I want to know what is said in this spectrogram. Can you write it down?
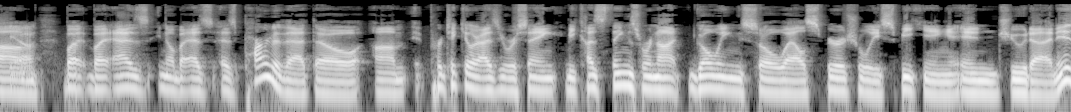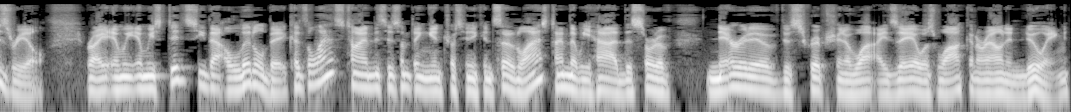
yeah. But but as you know, but as as part of that though, um, particular as you were saying, because things were not going so well spiritually speaking in Judah and Israel, right? And we and we did see that a little bit because the last time this is something interesting to consider. The last time that we had this sort of narrative description of what Isaiah was walking around and doing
